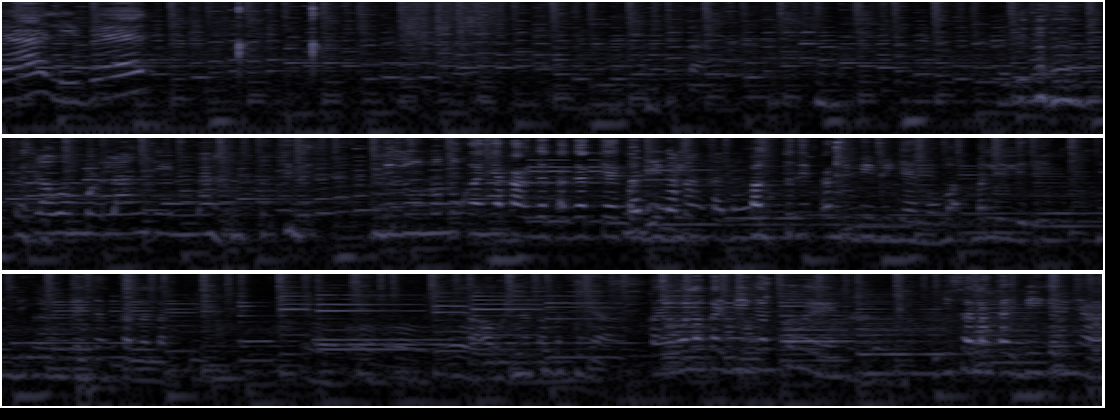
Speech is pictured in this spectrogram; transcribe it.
Yeah, leave it. Lawang mo lang din na. Nilununo ka niya kaagad-agad kaya pag, kanin. pag treat ang ibibigay mo, ma- maliliit. Hindi yung ganyang kalalaki. Kaaway na naman siya. Kaya walang kaibigan to eh. Isa lang kaibigan niya.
